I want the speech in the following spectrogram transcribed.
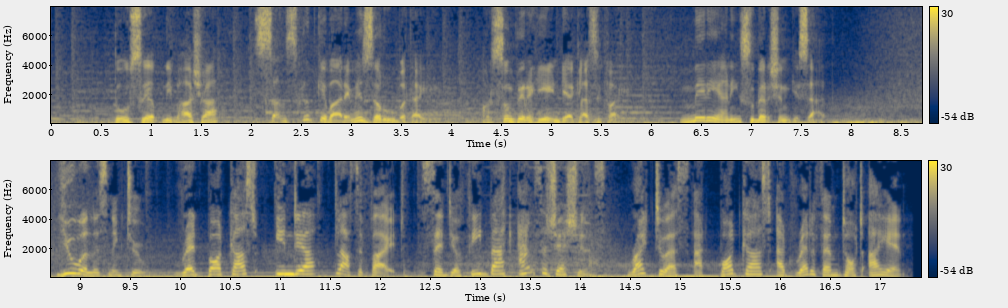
तो उसे अपनी भाषा संस्कृत के बारे में ज़रूर बताइए। और सुनते रहिए इंडिया क्लासिफाइड मेरे यानी सुदर्शन के साथ You were listening to Red Podcast India Classified. Send your feedback and suggestions. Write to us at podcast at redfm.in.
